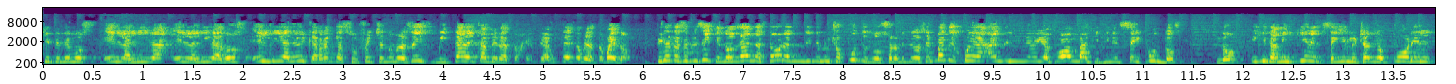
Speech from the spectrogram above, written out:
que tenemos en la liga, en la liga 2, el día de hoy que arranca su fecha número 6, mitad de campeonato, gente, a mitad de campeonato. Bueno, Piratas FC que no gana hasta ahora, no tiene muchos puntos, no solamente dos empates, juega ante el Minero Yacoamba que tiene 6 puntos, ¿no? Y que también quieren seguir luchando por el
